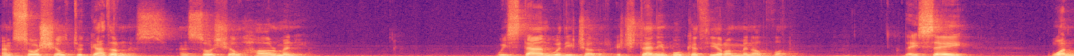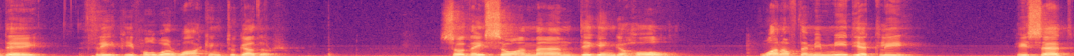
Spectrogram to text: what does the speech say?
and social togetherness and social harmony. We stand with each other. اجتنبوا كثيرا من الظن. They say one day three people were walking together. So they saw a man digging a hole. One of them immediately he said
